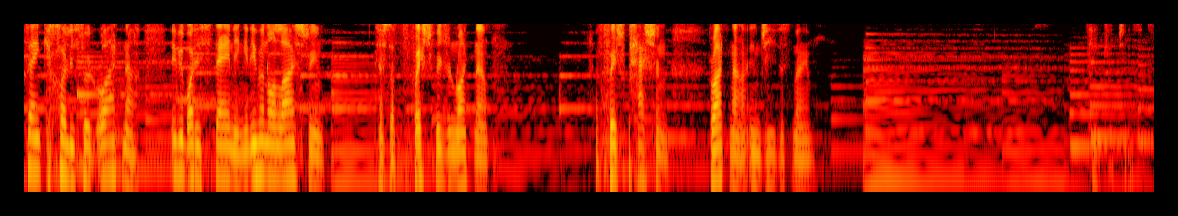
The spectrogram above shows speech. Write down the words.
Thank you, Holy Spirit, right now. Everybody's standing, and even on live stream, just a fresh vision right now, a fresh passion Right now, in Jesus' name. Thank you, Jesus.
